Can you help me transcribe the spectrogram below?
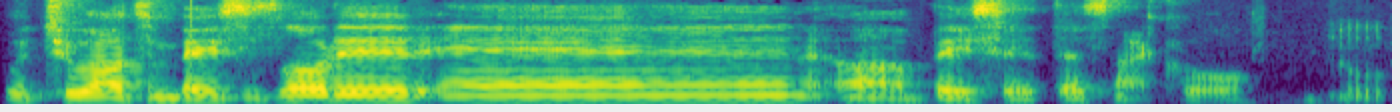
with two outs and bases loaded, and oh, base hit. That's not cool. Oof.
